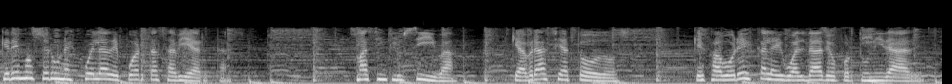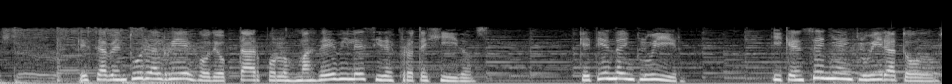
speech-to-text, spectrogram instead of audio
Queremos ser una escuela de puertas abiertas, más inclusiva, que abrace a todos, que favorezca la igualdad de oportunidades, que se aventure al riesgo de optar por los más débiles y desprotegidos, que tienda a incluir y que enseñe a incluir a todos.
